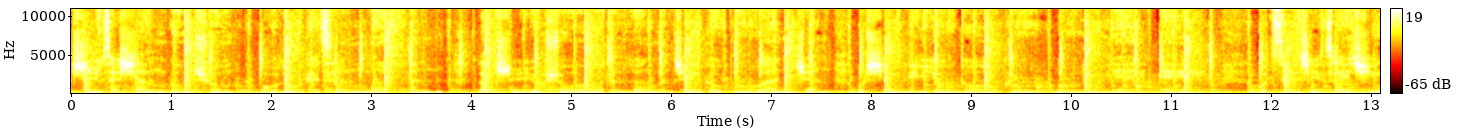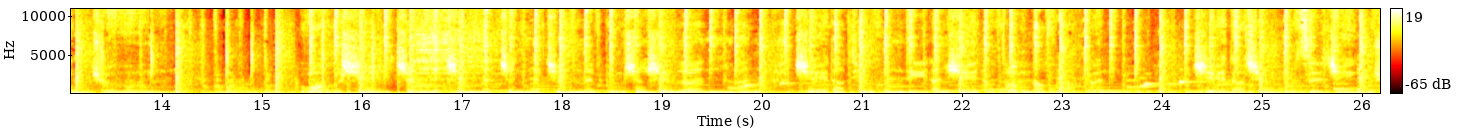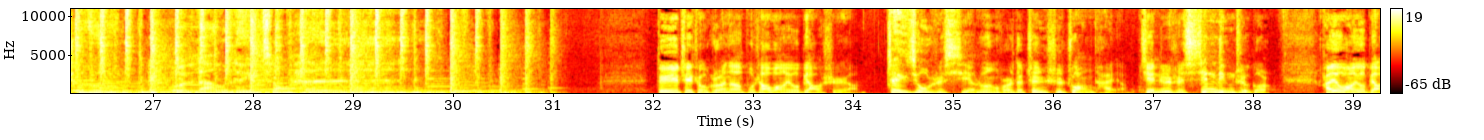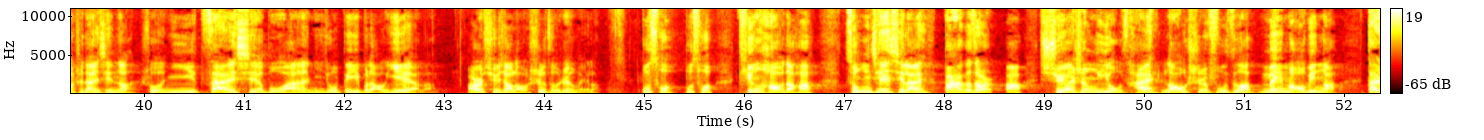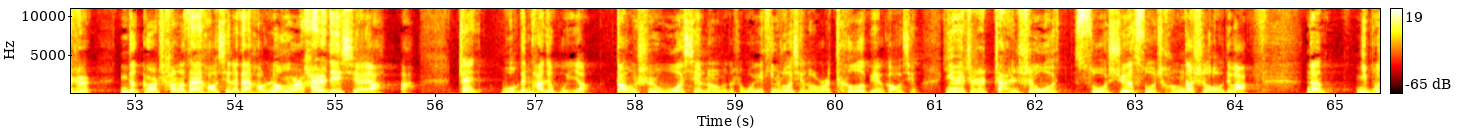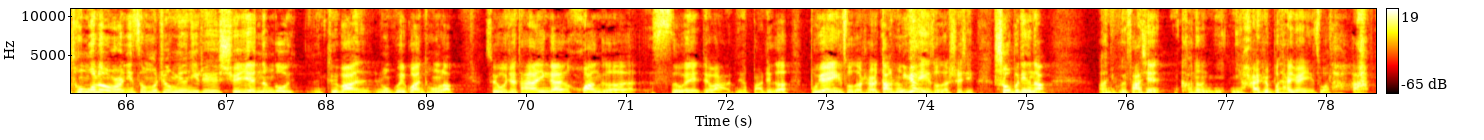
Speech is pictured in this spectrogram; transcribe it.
实在想不出目录该怎么分，老师又说我的论文结构不完整，我心里有多苦，耶，我自己最清楚。我是真的真的真的真的不想写论文，写到天昏地暗，写到头脑发昏，写到情不自禁处，我老泪纵横。对于这首歌呢，不少网友表示啊，这就是写论文的真实状态呀，简直是心灵之歌。还有网友表示担心呢，说你再写不完，你就毕不了业了。而学校老师则认为了，不错不错，挺好的哈。总结起来八个字儿啊，学生有才，老师负责，没毛病啊。但是你的歌唱的再好，写的再好，论文还是得写呀啊。这我跟他就不一样。当时我写论文的时候，我一听说写论文，特别高兴，因为这是展示我所学所成的时候，对吧？那你不通过论文，你怎么证明你这些学业能够，对吧？融会贯通了。所以我觉得大家应该换个思维，对吧？你把这个不愿意做的事儿当成愿意做的事情，说不定呢，啊，你会发现可能你你还是不太愿意做它啊。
